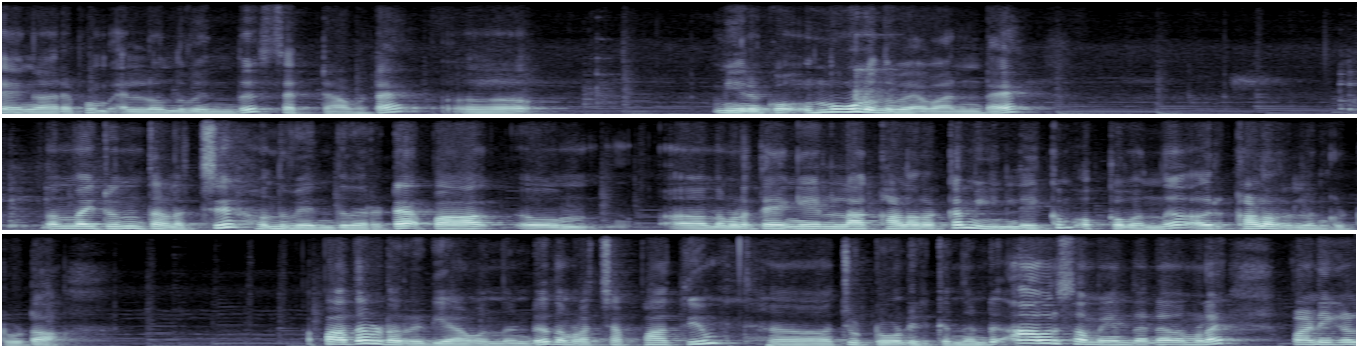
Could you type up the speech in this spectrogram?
തേങ്ങാരപ്പം എല്ലാം ഒന്ന് വെന്ത് സെറ്റ് ആവട്ടെ. ആ, മീനൊക്കെ ഒന്നുകൂടെ ഒന്ന് വേവാനുണ്ടേ. നന്നായിട്ടൊന്ന് തിളച്ച് ഒന്ന് വെന്ത് വരട്ടെ. അപ്പോൾ ആ നമ്മുടെ തേങ്ങയിലുള്ള കളറൊക്കെ മീനിലേക്കും ഒക്കെ വന്ന് ആ ഒരു കളറെല്ലാം കിട്ടും കേട്ടോ. അപ്പോൾ അതവിടെ റെഡി ആവുന്നുണ്ട്. നമ്മളെ ചപ്പാത്തിയും ചുട്ടുകൊണ്ടിരിക്കുന്നുണ്ട്. ആ ഒരു സമയം തന്നെ നമ്മളെ പണികൾ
